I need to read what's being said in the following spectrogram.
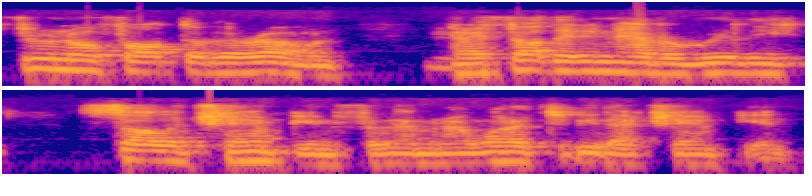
through no fault of their own. Hmm. And I felt they didn't have a really solid champion for them, and I wanted to be that champion.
